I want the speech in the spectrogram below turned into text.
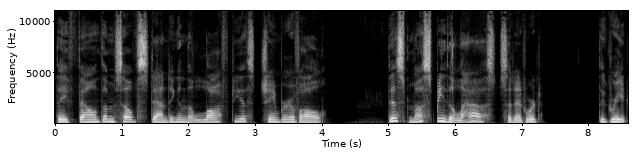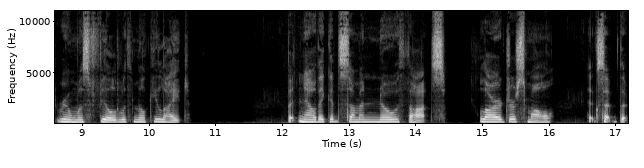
they found themselves standing in the loftiest chamber of all. This must be the last, said Edward. The great room was filled with milky light. But now they could summon no thoughts, large or small, except the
